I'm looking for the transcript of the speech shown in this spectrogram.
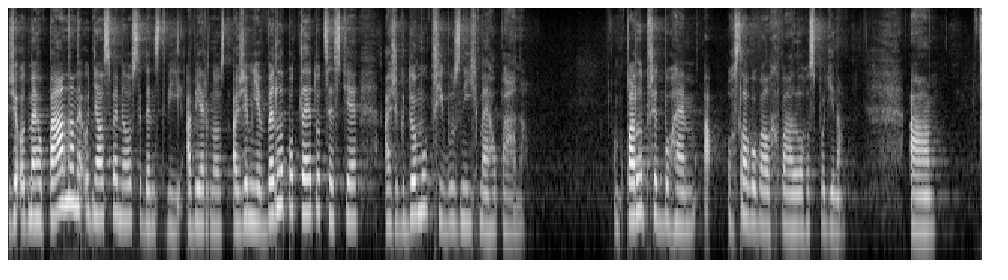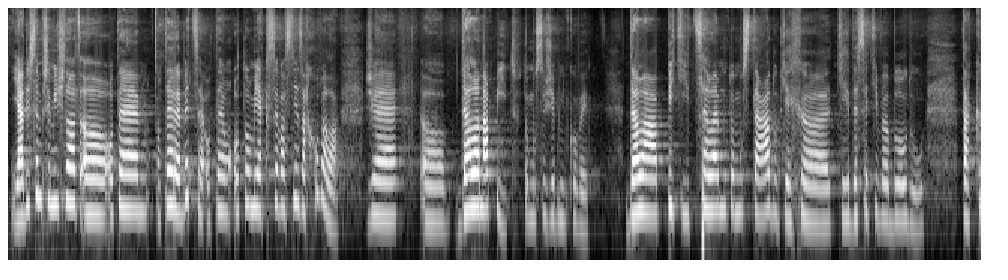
že od mého pána neodňal své milosrdenství a věrnost a že mě vedl po této cestě až k domu příbuzných mého pána. On padl před Bohem a oslavoval, chválil hospodina. A já když jsem přemýšlela uh, o, té, o té Rebice, o, té, o tom, jak se vlastně zachovala, že uh, dala napít tomu služebníkovi, dala pití celému tomu stádu těch, uh, těch deseti velbloudů, tak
